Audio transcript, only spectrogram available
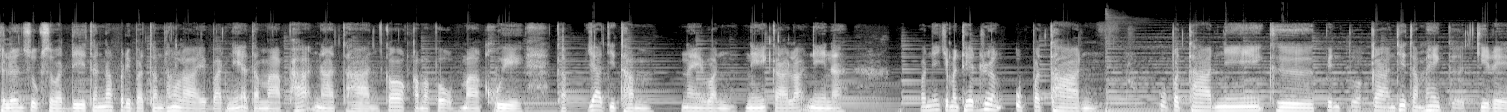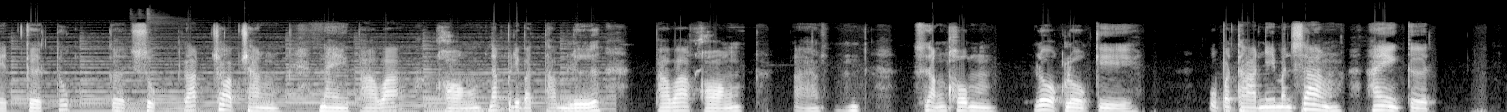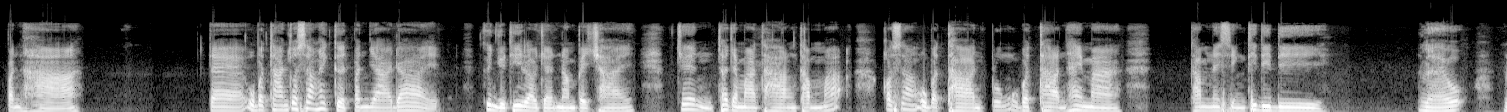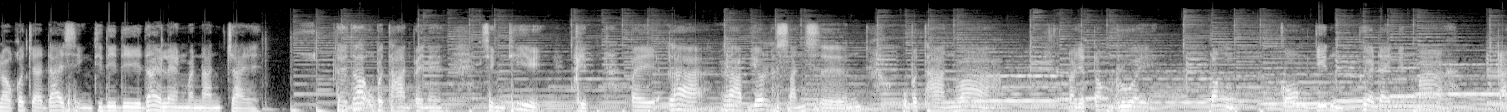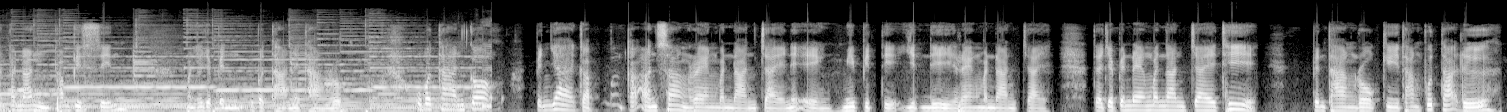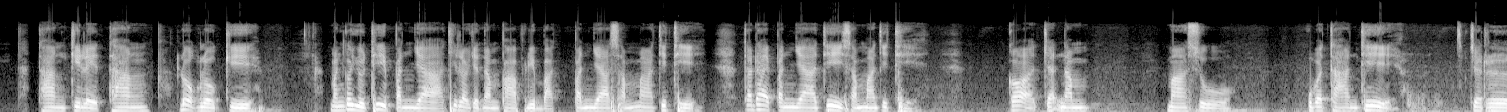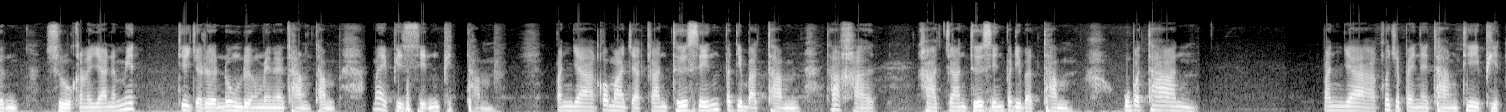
เจริญสุขสวัสดีท่านนักปฏิบัติธรรมทั้งหลาย บัดนี้อาตมาพระนาทานก็กลับมาพบมาคุยกับญาติธรรมในวันนี้กาละนี้นะ วันนี้จะมาเทศเรื่องอุปทาน อุปทานนี้คือเป็นตัวการที่ทำให้เกิดกิเลสเกิดทุกข์เกิดสุขรักชอบชัง ในภาวะของนักปฏิบัติธรรม หรือภาวะของอสังคมโลกโลกีอุปทานนี้มันสร้างให้เกิด ปัญหา แต่อุปทานก็สร้างให้เกิดปัญญาได้ ขึ้นอยู่ที่เราจะนำไปใช้ เช่นถ้าจะมาทางธรรมะ ก็สร้างอุปทานปรุงอุปทานให้มาทำในสิ่งที่ดีๆ แล้วเราก็จะได้สิ่งที่ดีๆ ได้แรงบันดาลใจ แต่ถ้าอุปทานไปในสิ่งที่ผิดไปล่าลาบยศสรรเสริญ อุปทานว่าเราจะต้องรวยต้องโกงกินเพื่อได้เงินมา การพนันทำผิดศีลมันก็จะเป็นอุปทานในทางลบอุปทานก็เป็นญาติกับการสร้างแรงบันดาลใจนี่เอง มีปิติยินดีแรงบันดาลใจ แต่จะเป็นแรงบันดาลใจที่เป็นทางโลกีทางพุทธะหรือทางกิเลสทางโลกโลกีมันก็อยู่ที่ปัญญาที่เราจะนำพาปฏิบัติ ปัญญาสัมมาทิฏฐิ ถ้าได้ปัญญาที่สัมมาทิฏฐิ ก็จะนำมาสู่อุปทานที่ เจริญสู่กัลยาณมิตร ที่เจริญรุ่งเรืองไปในทางธรรม ไม่ผิดศีลผิดธรรม ปัญญาก็มาจากการถือศีลปฏิบัติธรรม ถ้าขาดขาดการถือศีลปฏิบัติธรรม อุปทาน ปัญญาก็จะไปในทางที่ผิด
